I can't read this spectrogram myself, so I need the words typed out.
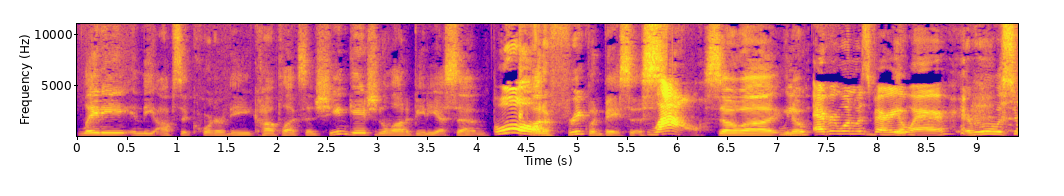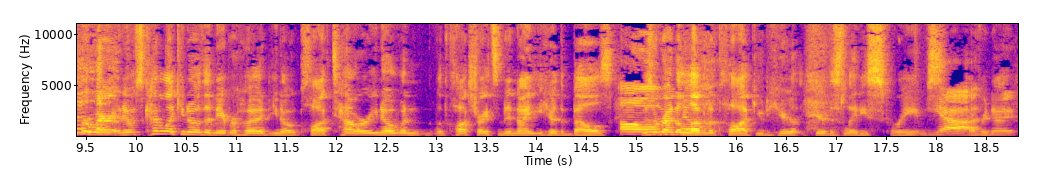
lady in the opposite corner of the complex, and she engaged in a lot of BDSM Oh! on a frequent basis. Wow. So, uh, you know, everyone was very it- aware. everyone was super aware, and it was kind of like you know the neighborhood, you know, clock tower. You know, when when the clock strikes midnight, you hear the bells. Oh, it was around no. eleven o'clock. You'd hear hear this lady screams. Yeah. every night.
